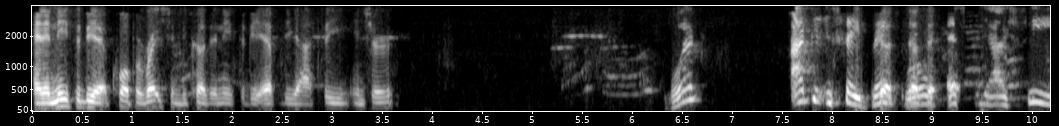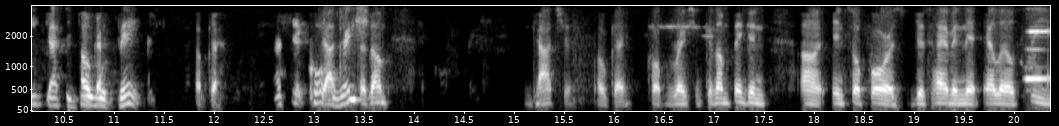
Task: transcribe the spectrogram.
And it needs to be a corporation because it needs to be FDIC insured What? I didn't say bank, That's- bro. that's FDIC got to do Okay. with banks. okay I said Gotcha. corporation. I'm gotcha. Okay, corporation. Because I'm thinking, uh, insofar as just having that LLC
